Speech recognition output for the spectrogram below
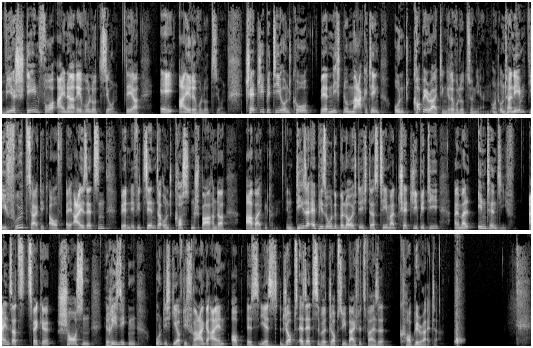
Wir stehen vor einer Revolution, der AI-Revolution. ChatGPT und Co. werden nicht nur Marketing und Copywriting revolutionieren. Und Unternehmen, die frühzeitig auf AI setzen, werden effizienter und kostensparender arbeiten können. In dieser Episode beleuchte ich das Thema ChatGPT einmal intensiv. Einsatzzwecke, Chancen, Risiken und ich gehe auf die Frage ein, ob es jetzt Jobs ersetzen wird, Jobs wie beispielsweise Copywriter.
